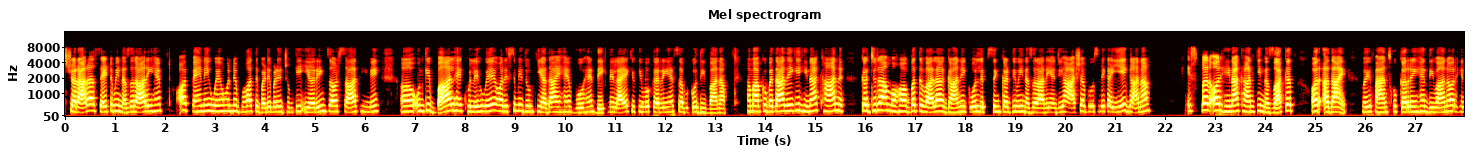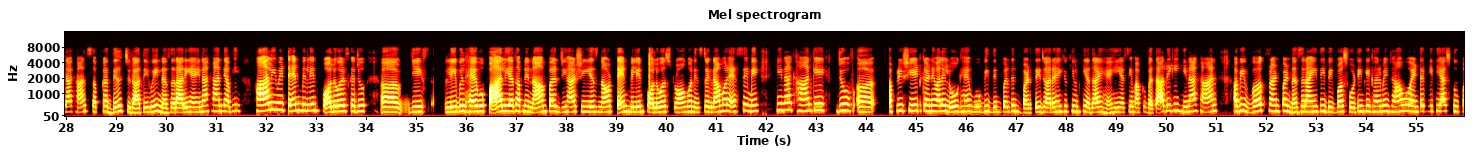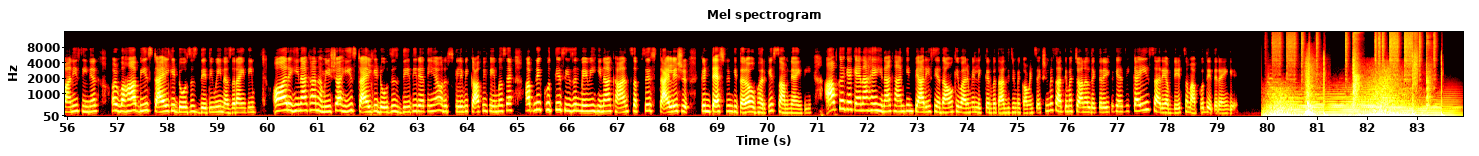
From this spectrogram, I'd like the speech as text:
शरारा सेट में नज़र आ रही हैं। और पहने हुए हैं उन्होंने बहुत बड़े बड़े झुमके इयर और साथ ही में आ, उनके बाल हैं खुले हुए और इसमें जो उनकी अदाएँ हैं वो हैं देखने लायक क्योंकि वो कर रही हैं सबको दीवाना। हम आपको बता दें कि हिना खान कजरा मोहब्बत वाला गाने को लिपसिंग करती हुई नज़र आ रही हैं। जी हाँ आशा भोसले का ये गाना इस पर और हिना खान की नजाकत और अदाएँ वही फैंस को कर रही हैं दीवाना और हिना खान सबका दिल चुराती हुई नज़र आ रही हैं। हिना खान ने अभी हाल ही में टेन मिलियन फॉलोअर्स का जो आ, ये लेबल है वो पा लिया था अपने नाम पर। जी हाँ she is now ten million followers strong on Instagram और ऐसे में हिना खान के जो आ, अप्रिशिएट करने वाले लोग हैं, वो भी दिन पर दिन बढ़ते जा रहे हैं, क्योंकि उनकी अदाएँ हैं ही ऐसी। हम आपको बता दें कि हिना खान अभी वर्क फ्रंट पर नज़र आई थी बिग बॉस 14 के घर में, जहाँ वो एंटर की थी एज तूफानी सीनियर और वहाँ भी स्टाइल के डोजेस देती हुई नज़र आई थी। और हिना खान हमेशा ही स्टाइल के डोजेस देती रहती हैं और उसके लिए भी काफ़ी फ़ेमस है। अपने खुद के सीज़न में भी हिना खान सबसे स्टाइलिश कंटेस्टेंट की तरह उभर के सामने आई थी। आपका क्या कहना है हिना खान की इन प्यारी सी अदाओं के बारे में लिख कर बता दीजिए मैं कमेंट सेक्शन में साथ ही मैं चैनल देखते रहिए क्योंकि ऐसी कई सारे अपडेट्स हम आपको देते रहेंगे।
